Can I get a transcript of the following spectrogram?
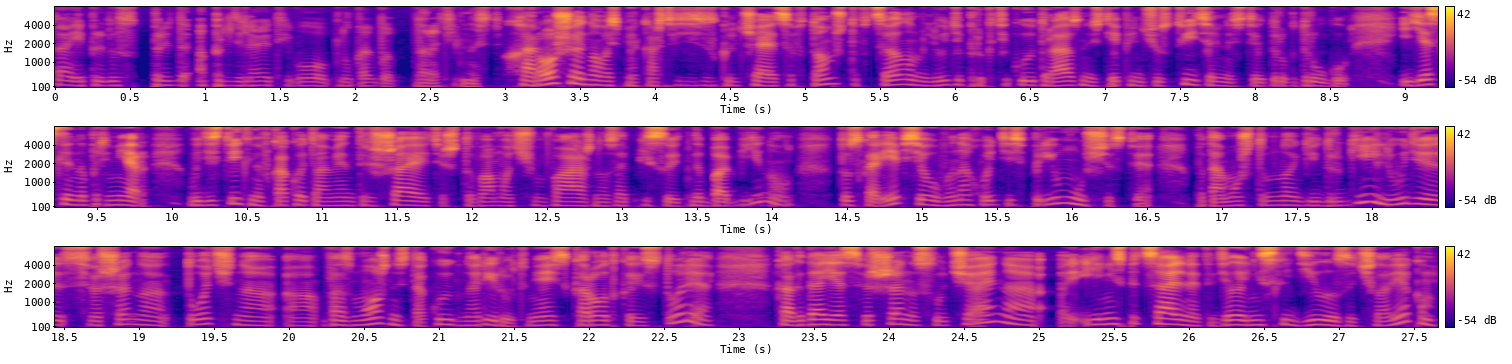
да, и предус, пред, определяет его, ну, как бы, нарративность. Хорошая новость, мне кажется, здесь заключается в том, что в целом люди практикуют разную степень чувствительности друг к другу. И если, например, вы действительно в какой-то момент решаете, что вам очень важно записывать на бобину, то, скорее всего, вы находитесь в преимуществе, потому что многие другие люди совершенно точно а, возможность такую игнорируют. У меня есть короткая история, когда я совершенно случайно, я не специально это делала, я не следила за человеком,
